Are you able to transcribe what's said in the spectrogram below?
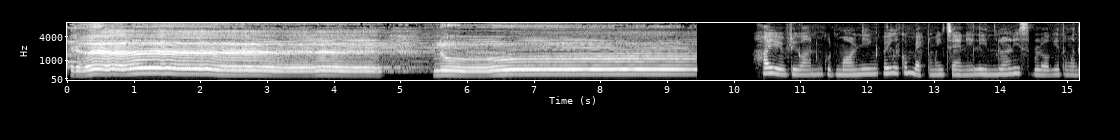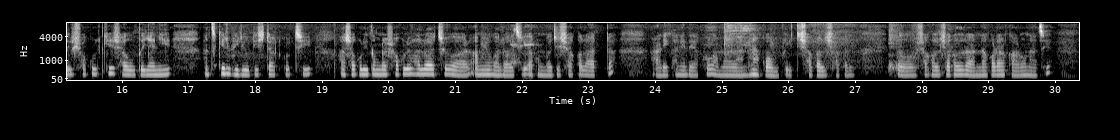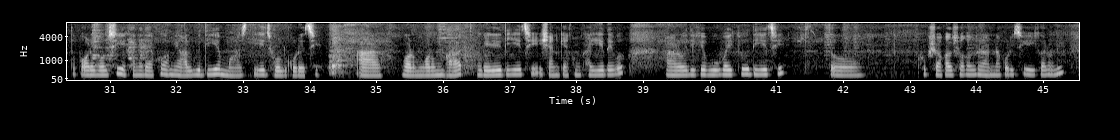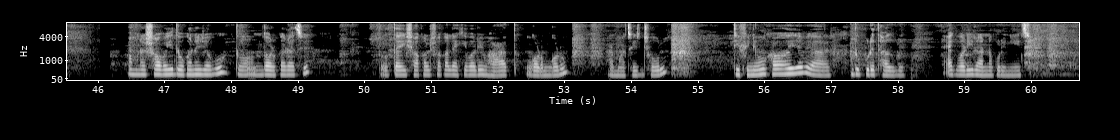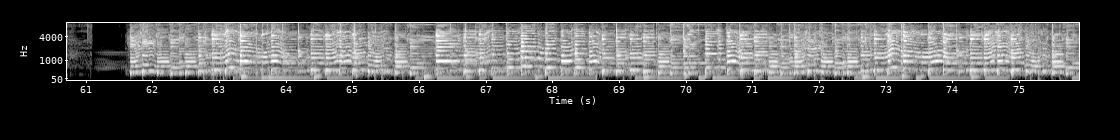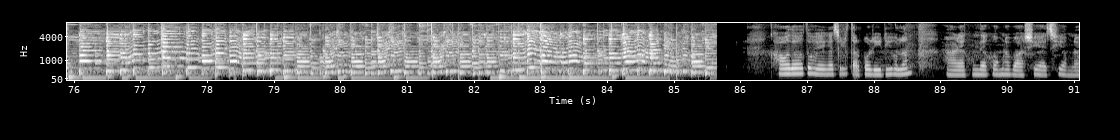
No hi everyone good morning welcome back to my channel Indrani's ব্লগে তোমাদের সকলকে স্বাগত জানিয়ে আজকের ভিডিওটি স্টার্ট করছি। আশা করি তোমরা সকলে ভালো আছো আর আমিও ভালো আছি। এখন বাজে সকাল আটটা। আর এখানে দেখো আমার রান্না কমপ্লিট সকাল সকাল। তো সকাল সকাল রান্না করার কারণ আছে। তো পরে বলছি, এখানে দেখো আমি আলু দিয়ে মাছ দিয়ে ঝোল করেছি। আর গরম গরম ভাত বেড়ে দিয়েছি, ঈশানকে এখন খাইয়ে দেবো। আর ওইদিকে বুবাইকেও দিয়েছি। তো খুব সকাল সকাল রান্না করেছি এই কারণে। আমরা সবাই দোকানে যাব, তো দরকার আছে। তো তাই সকাল সকাল একেবারে ভাত গরম গরম আর মাছের ঝোল। টিফিনেও খাওয়া হয়ে যাবে আর দুপুরে থাকবে। একবারই রান্না করে নিয়েছি। খাওয়া দাওয়া তো হয়ে গেছিল, তারপর রেডি হলাম। আর এখন দেখো আমরা বাসে আছি, আমরা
